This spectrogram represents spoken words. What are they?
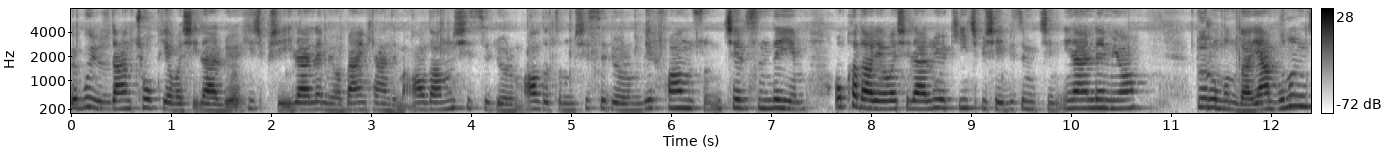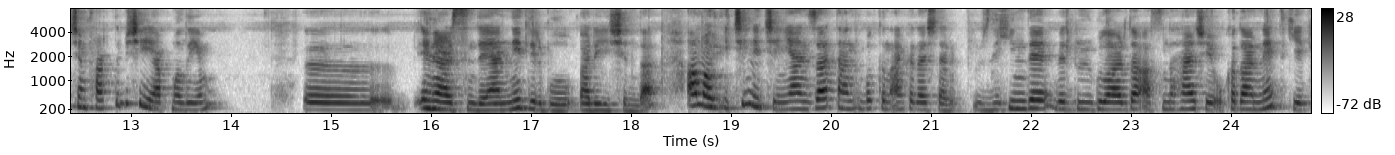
ve bu yüzden çok yavaş ilerliyor. Hiçbir şey ilerlemiyor. Ben kendimi aldanmış hissediyorum, aldatılmış hissediyorum. Bir fanusun içerisindeyim. O kadar yavaş ilerliyor ki hiçbir şey bizim için ilerlemiyor durumunda. Yani bunun için farklı bir şey yapmalıyım e, enerjisinde yani nedir bu arayışında. Ama için için yani zaten bakın arkadaşlar zihinde ve duygularda aslında her şey o kadar net ki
